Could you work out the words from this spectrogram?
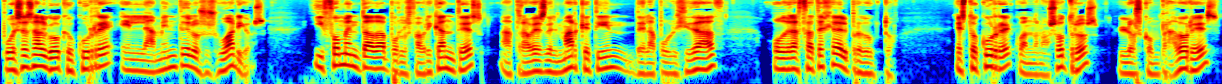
Pues es algo que ocurre en la mente de los usuarios y fomentada por los fabricantes a través del marketing, de la publicidad o de la estrategia del producto. Esto ocurre cuando nosotros, los compradores,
